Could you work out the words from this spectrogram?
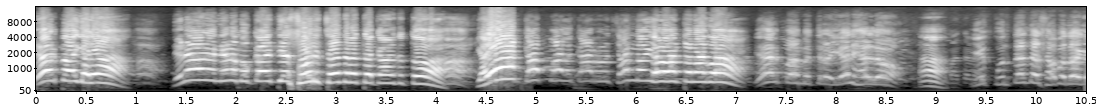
ಏನ್ಪ ಗೆಳೆಯ ದಿನ ನಿನ್ನ ಮುಖ ಅಂತ ಸೂರ್ಯ ಚಂದ್ರ ಅಂತ ಕಾಣ್ತಿತ್ತು. ಗೆಳೆಯ ಕಪ್ಪಾದ ಕಾರಣ ಚಂದ ಹೇಳುವಂತ ನಾವು ಏನಪ್ಪ ಮಿತ್ರ ಏನ್ ಹೇಳು? ಈ ಕುಂತಂದ ಸಭದಾಗ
